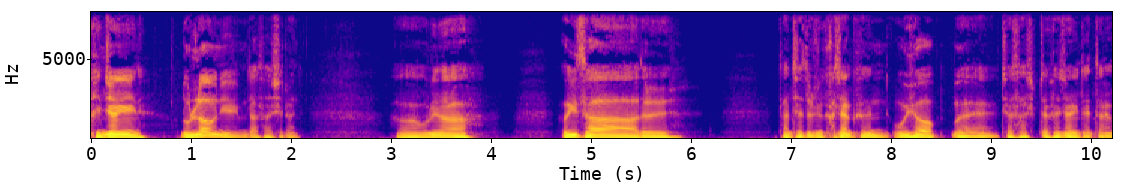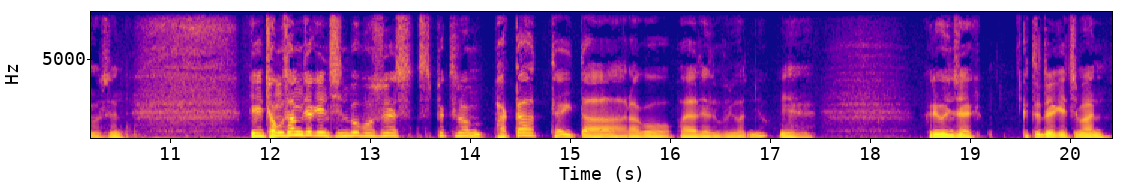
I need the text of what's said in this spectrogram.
굉장히 놀라운 일입니다, 사실은. 어, 우리나라 의사들 단체들 중 가장 큰 의협의 제40대 회장이 됐다는 것은 이 정상적인 진보 보수의 스- 스펙트럼 바깥에 있다라고 봐야 되는 분이거든요. 예. 그리고 이제 그때도 얘기했지만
